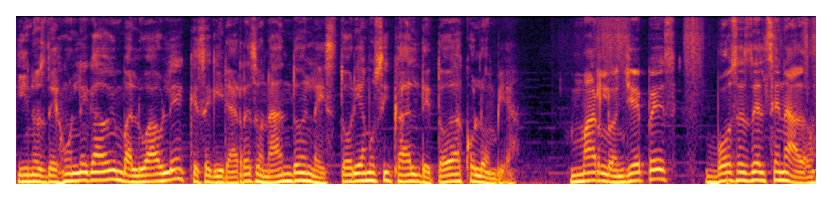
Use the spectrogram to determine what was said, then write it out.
y nos dejó un legado invaluable que seguirá resonando en la historia musical de toda Colombia. Marlon Yepes, Voces del Senado.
